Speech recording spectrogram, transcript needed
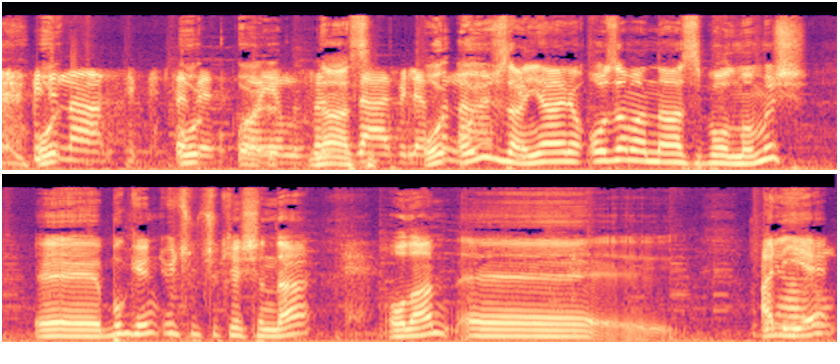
Bir O- de nasip tabii o- Konya'mızın nasip. güzel bir lafı O, o yüzden yani o zaman nasip olmamış. Ee, bugün 3,5 yaşında olan ee, Ali'ye.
